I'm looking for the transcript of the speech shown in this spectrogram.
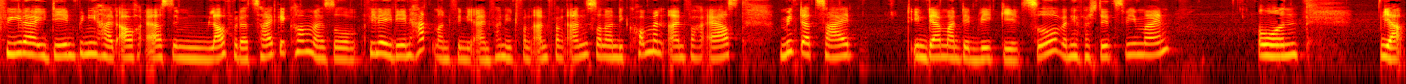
Viele Ideen bin ich halt auch erst im Laufe der Zeit gekommen. Also viele Ideen hat man, finde ich, einfach nicht von Anfang an, sondern die kommen einfach erst mit der Zeit, in der man den Weg geht. So, wenn ihr versteht, wie ich meine. Und ja,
